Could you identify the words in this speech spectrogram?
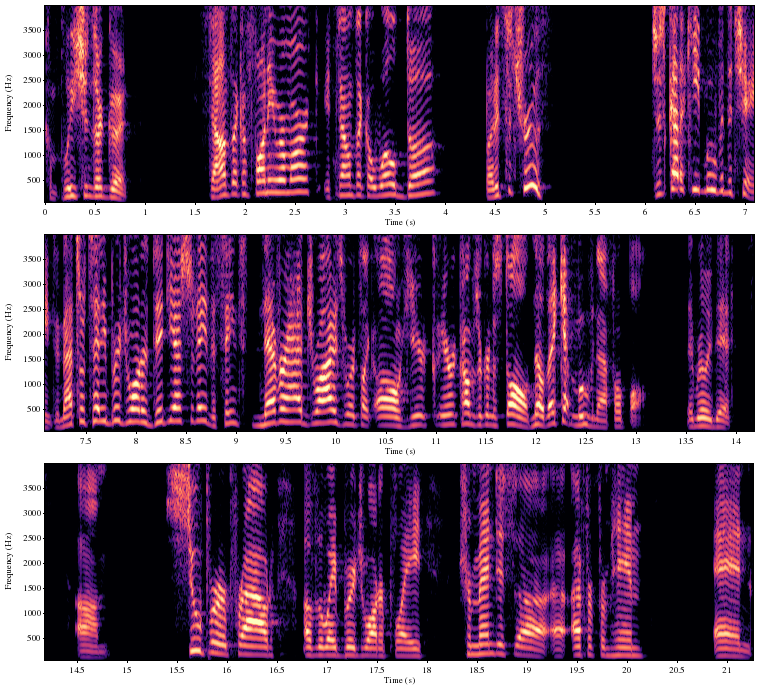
completions are good. It sounds like a funny remark. It sounds like a well, duh, but it's the truth. Just got to keep moving the chains. And that's what Teddy Bridgewater did yesterday. The Saints never had drives where it's like, oh, here, here it comes, we're going to stall. No, they kept moving that football. They really did. Um, super proud of the way Bridgewater played. Tremendous uh effort from him. And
